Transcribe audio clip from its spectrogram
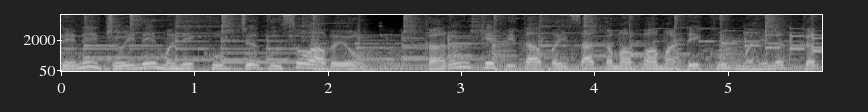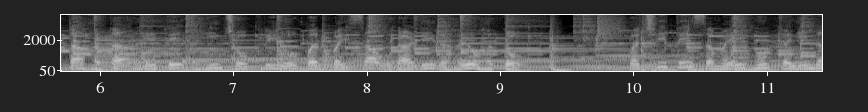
તેને જોઈને મને ખૂબ જ ગુસ્સો આવ્યો. કારણ કે પિતા પૈસા કમાવવા માટે ખૂબ મહેનત કરતા હતા અને તે અહીં છોકરીઓ પર પૈસા ઉડાડી રહ્યો હતો. પછી તે સમયે હું કંઈ ન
